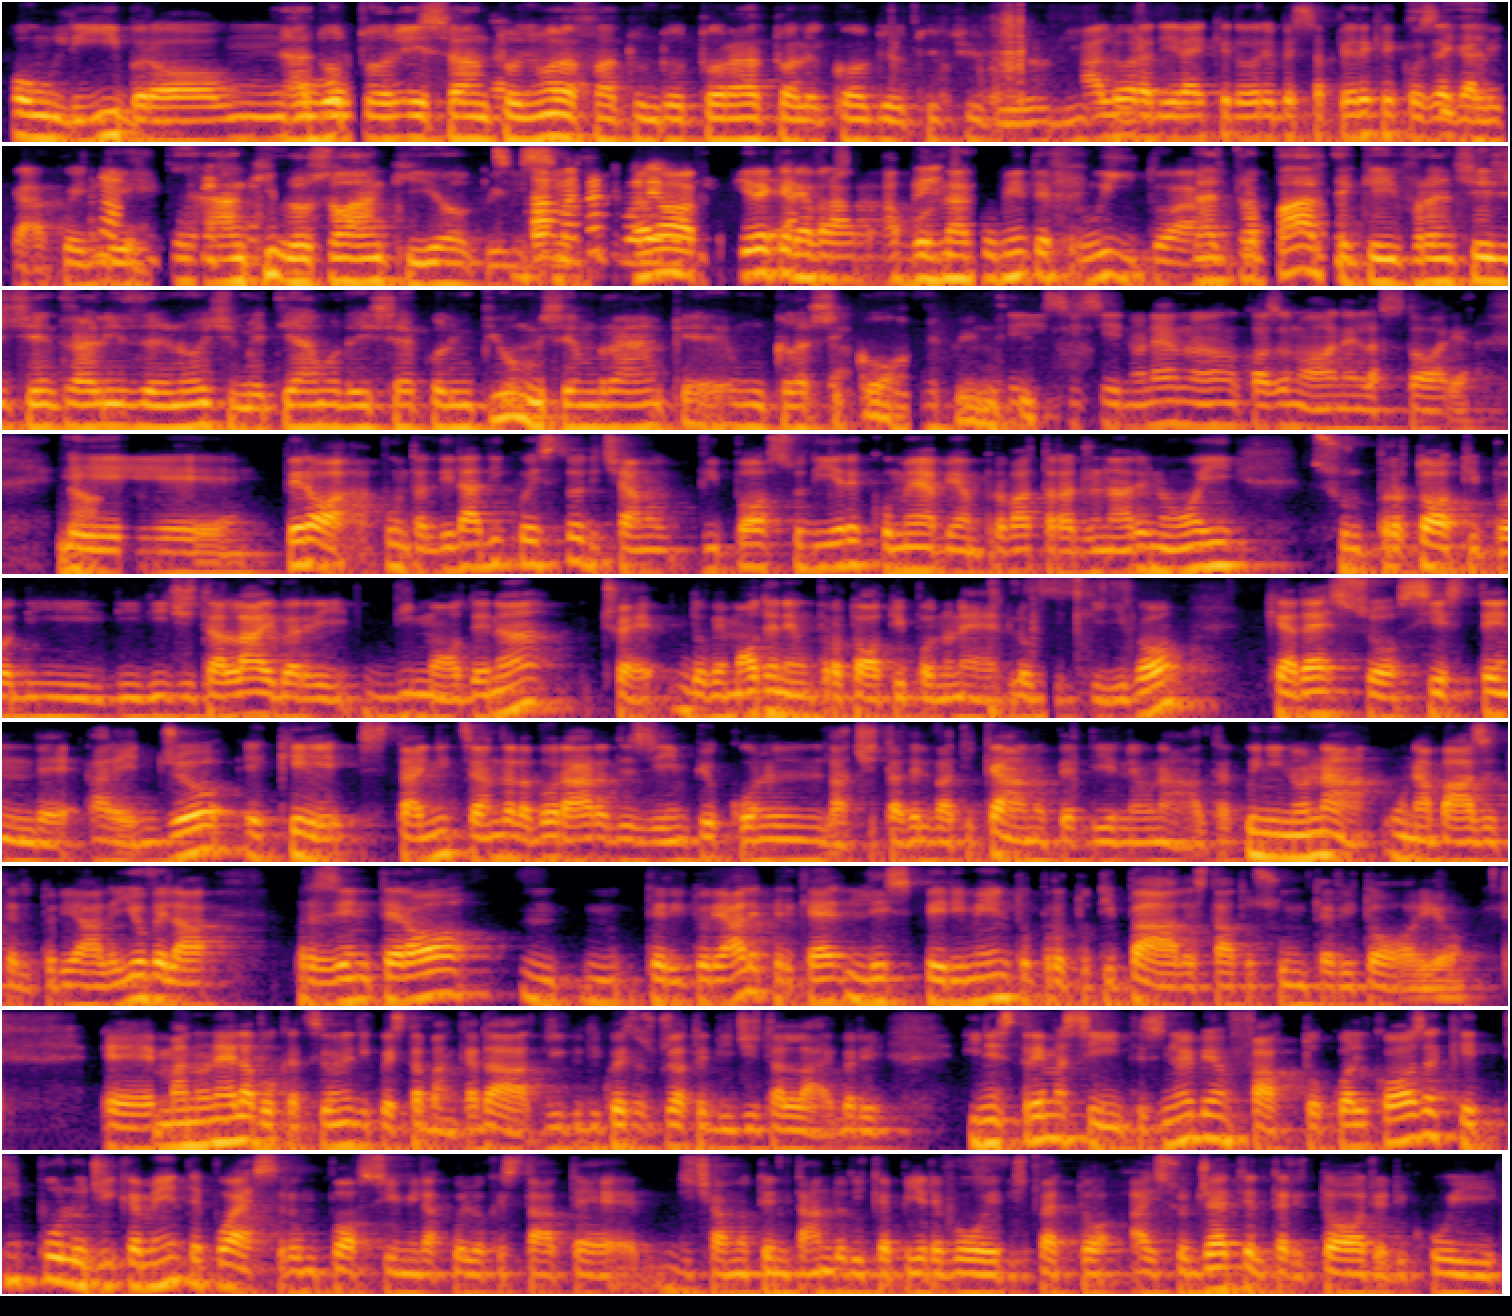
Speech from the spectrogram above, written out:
o un libro. Un la dottoressa Antonio ha fatto un dottorato all'École di. Allora direi che dovrebbe sapere che cos'è sì. Gallica, quindi... No, sì, anche, lo so anch'io. Sì, no, ma volevo... no, dire che ne avrà abbondantemente fruito. D'altra parte che i francesi centralizzano e noi ci mettiamo dei secoli in più mi sembra anche un classicone. Quindi... Sì, sì, sì, non è una cosa nuova nella storia. No. E, però appunto al di là di questo diciamo vi posso dire come abbiamo provato a ragionare noi sul prototipo di, di Digital Library di Modena, cioè dove Modena è un prototipo, non è l'obiettivo, che adesso si estende a Reggio e che sta iniziando a lavorare ad esempio con la città del Vaticano per dirne un'altra, quindi non ha una base territoriale. Io ve la presenterò mh, mm, mm, territoriale perché l'esperimento prototipale è stato su un territorio eh, ma non è la vocazione di questa banca dati, di, di questa scusate, digital library. In estrema sintesi, noi abbiamo fatto qualcosa che tipologicamente può essere un po' simile a quello che state, diciamo, tentando di capire voi rispetto ai soggetti e al territorio di cui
